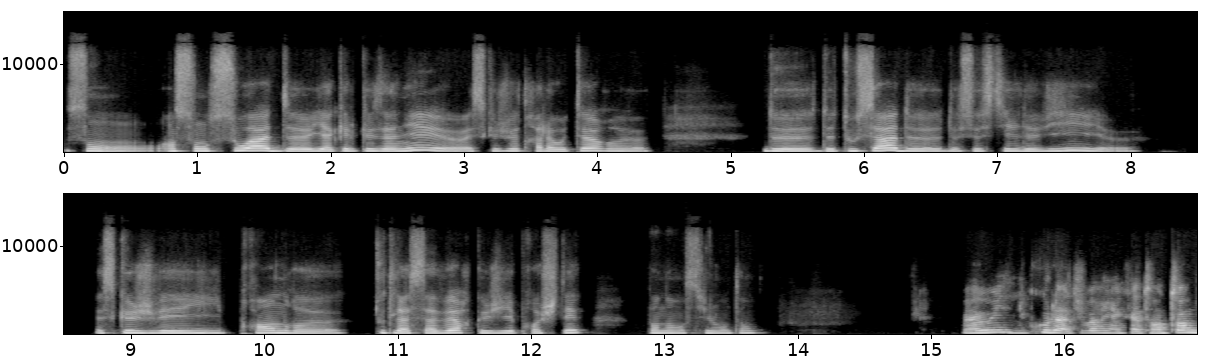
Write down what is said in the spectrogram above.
son, en son soi d'il y a quelques années, euh, est-ce que je vais être à la hauteur euh, de, de, tout ça, de, de, ce style de vie euh? Est-ce que je vais y prendre toute la saveur que j'y ai projetée pendant si longtemps? Ah oui, du coup, là, tu vois, rien qu'à t'entendre,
